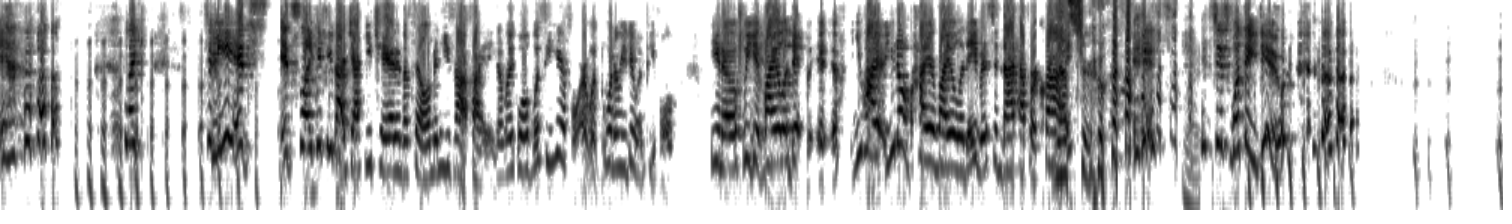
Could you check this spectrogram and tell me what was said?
like to me it's it's like if you got Jackie Chan in a film and he's not fighting. I'm like, well, what's he here for? What what are we doing, people? You know, if we get Viola, da- if you hire, you don't hire Viola Davis and not have her cry. that's true. it's, Right. it's just what they do.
